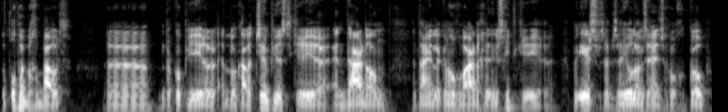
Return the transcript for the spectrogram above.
dat op hebben gebouwd. Uh, door kopiëren, lokale champions te creëren en daar dan uiteindelijk een hoogwaardige industrie te creëren. Maar eerst ze heel lang zijn ze gewoon goedkoop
